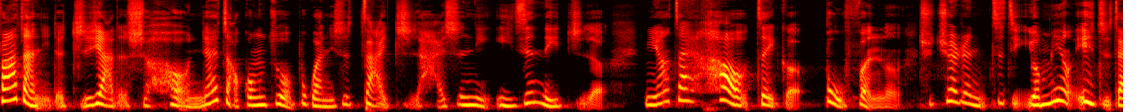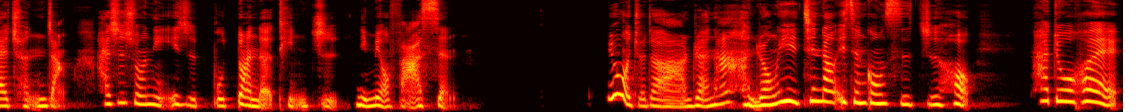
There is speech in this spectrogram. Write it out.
发展你的职涯的时候，你在找工作，不管你是在职还是你已经离职了，你要在耗这个部分呢，去确认你自己有没有一直在成长，还是说你一直不断的停滞，你没有发现？因为我觉得啊，人啊很容易进到一间公司之后，他就会。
